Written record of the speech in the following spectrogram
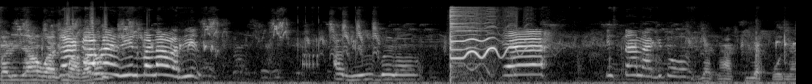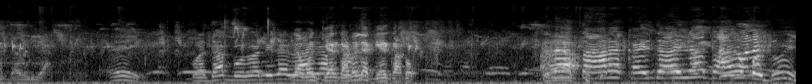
પડી જાઓ વાતમાં? રીલ બનાવો રીલ આ રીલ બનાવો. ઇસ્તા તો લે, દારૂડિયા. એય, વધારે બોલવાની લે, લે, ઘેર કાઢો લે, ઘેર કાઢો. અરે તારે કઈ જાય લે ગાયો. બધુંય.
